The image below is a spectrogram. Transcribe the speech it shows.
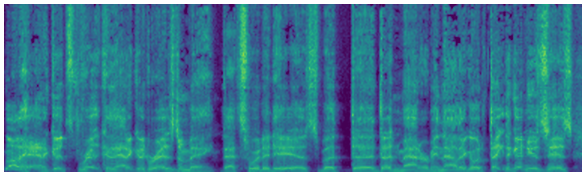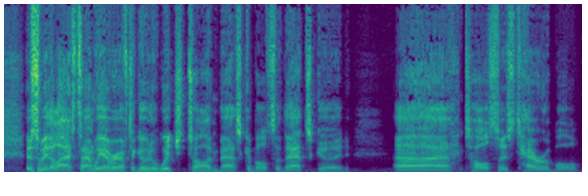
Well, they had a good because they had a good resume. That's what it is. But uh, it doesn't matter. I mean, now they go. The good news is this will be the last time we ever have to go to Wichita in basketball, so that's good. Uh, Tulsa's terrible.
